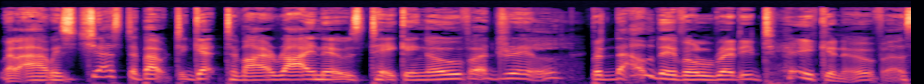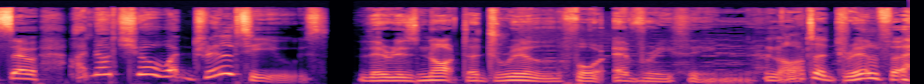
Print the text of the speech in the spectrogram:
Well, I was just about to get to my rhinos taking over drill, but now they've already taken over, so I'm not sure what drill to use. There is not a drill for everything. Not a drill for.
